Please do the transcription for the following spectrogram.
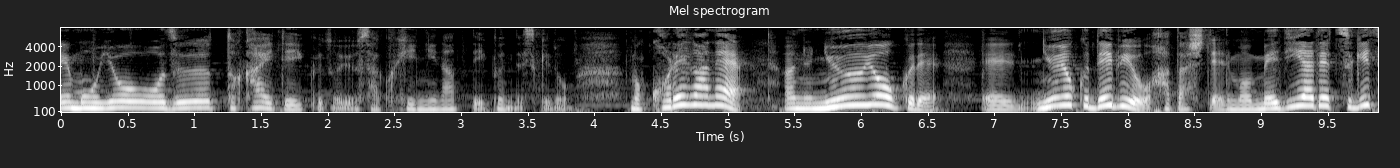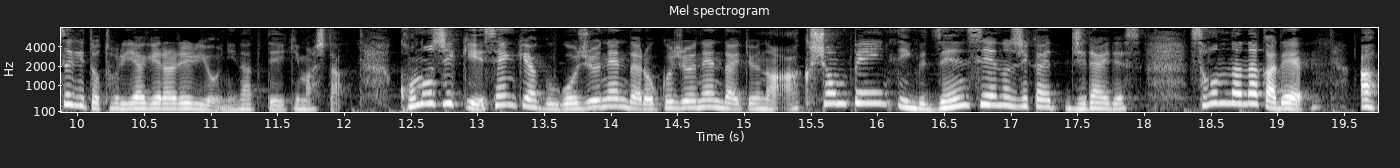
え模様をずっと描いていくという作品になっていくんですけど、まあ、これがねあのニューヨークで、えー、ニューヨークデビューを果たしてもうメディアで次々と取り上げられるようになっていきました。この時期1950年代60年代というのはアクションペインティング全盛の時代です。そんな中であ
